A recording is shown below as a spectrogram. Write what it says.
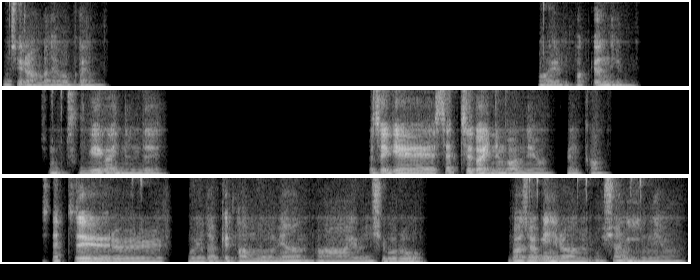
포지를 한번 해볼까요? 어, 이렇게 바뀌었네요. 지금 두 개가 있는데 그래서 이게 세트가 있는 것 같네요. 그러니까 세트를 뭐 8개 다 모으면 아 이런 식으로 추가적인 이런 옵션이 있네요.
